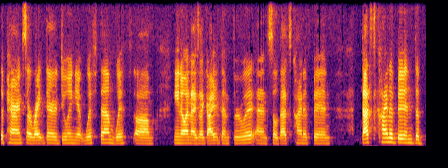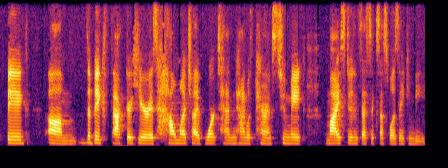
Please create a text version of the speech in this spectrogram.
the parents are right there doing it with them with um, you know and as i guide them through it. And so that's kind of been that's kind of been the big um, the big factor here is how much i've worked hand in hand with parents to make my students as successful as they can be.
